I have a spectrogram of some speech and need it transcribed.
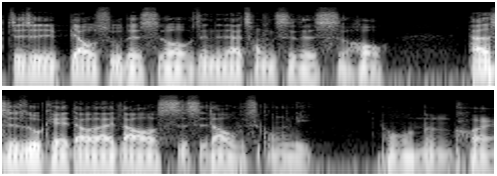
就是标速的时候，我真的在冲刺的时候，它的时速可以到来到四十到五十公里。哦，那很快。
